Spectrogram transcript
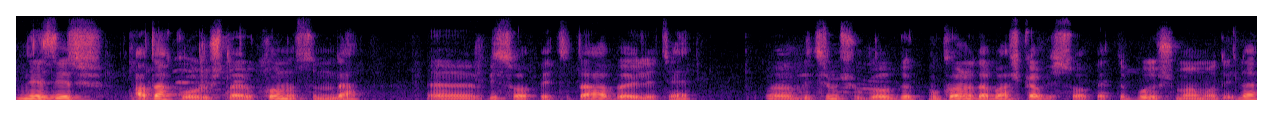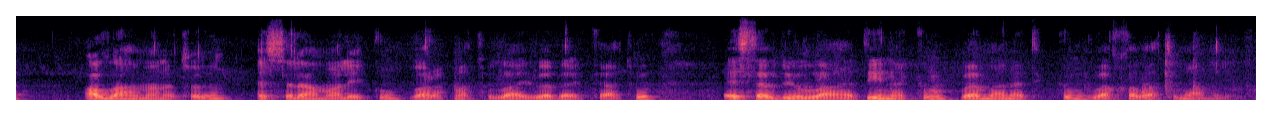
nezir adak oruçları konusunda e, bir sohbeti daha böylece e, bitirmiş olduk. Bu konuda başka bir sohbette buluşma moduyla Allah'a emanet olun. Esselamu Aleyküm ve Rahmetullahi ve Berekatuhu. Estağfirullah dinekum ve emanetikum ve kavatime amelikum.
